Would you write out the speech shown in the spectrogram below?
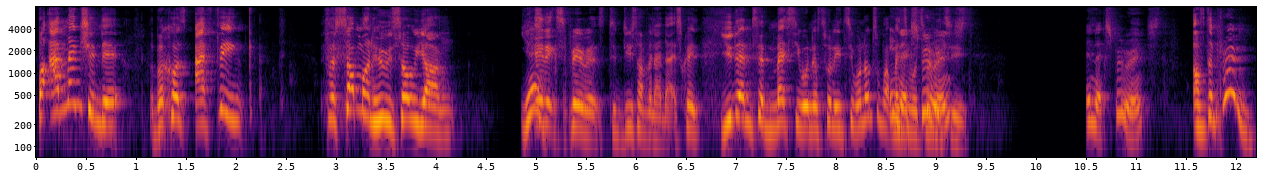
But I mentioned it because I think for someone who's so young, Yeah. inexperienced to do something like that, it's crazy. You then said Messi when he was 22. We're not talking about Messi when he was 22 Inexperienced. Inexperienced. of the Prem.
